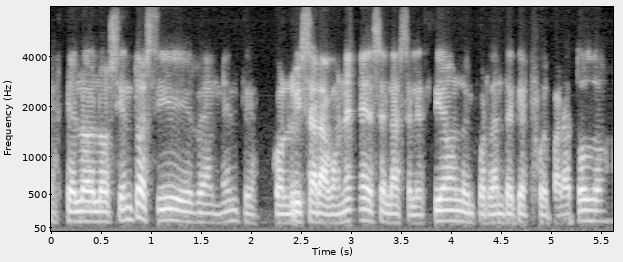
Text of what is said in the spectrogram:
Es que lo, lo siento así realmente. Con Luis Aragonés en la selección, lo importante que fue para todos.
